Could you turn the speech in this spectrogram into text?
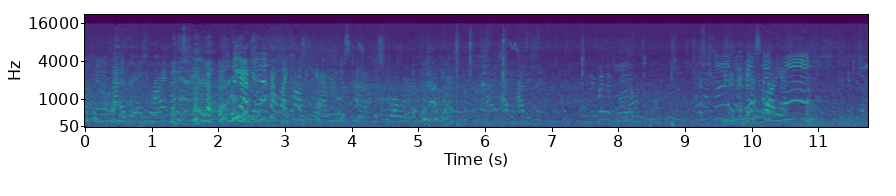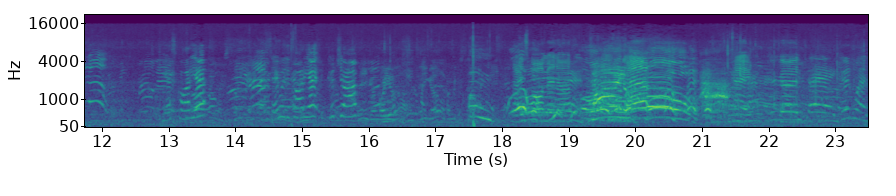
we have here, we kind of like copycat. We just kind of just roll with it out here. Yes, Claudia. Yes, Claudia. Stay with it, Claudia. Good job. Nice ball, Mena. Hey, you're good. Hey, good one.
